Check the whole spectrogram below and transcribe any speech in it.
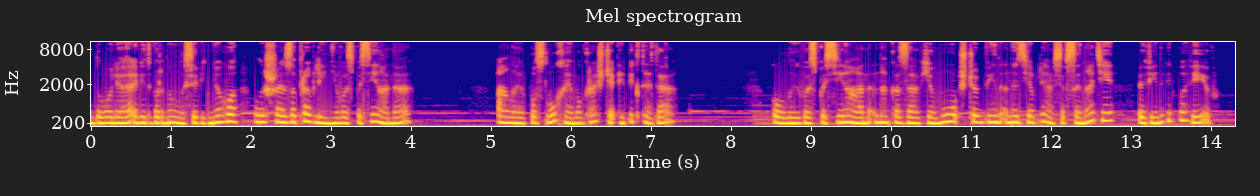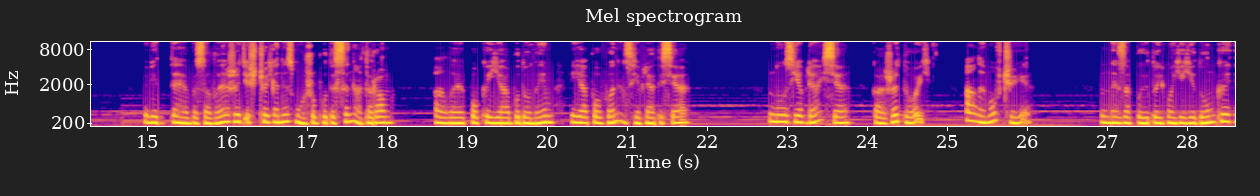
Доля відвернулася від нього лише за правління Веспасіана. Але послухаємо краще епіктета. Коли Веспасіан наказав йому, щоб він не з'являвся в сенаті, він відповів Від тебе залежить, що я не зможу бути сенатором, але поки я буду ним, я повинен з'являтися. Ну, з'являйся, каже той, але мовчи. Не запитуй моєї думки,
